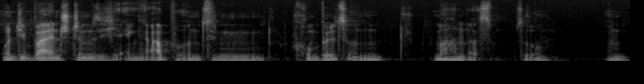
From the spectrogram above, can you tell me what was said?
Und die beiden stimmen sich eng ab und sind Kumpels und machen das so. Und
